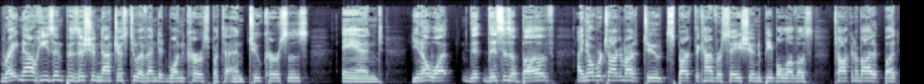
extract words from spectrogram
Right now, he's in position not just to have ended one curse, but to end two curses. And you know what? Th- this is above. I know we're talking about it to spark the conversation, and people love us talking about it, but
